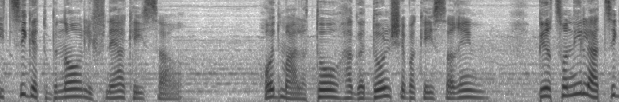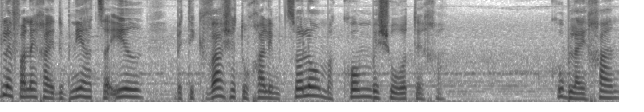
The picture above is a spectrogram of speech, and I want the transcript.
הציג את בנו לפני הקיסר. הוד מעלתו הגדול שבקיסרים ברצוני להציג לפניך את בני הצעיר, בתקווה שתוכל למצוא לו מקום בשורותיך. קובלאי חאן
